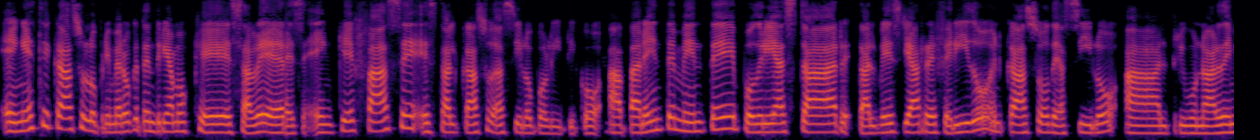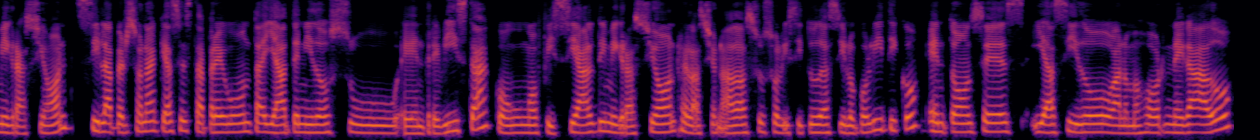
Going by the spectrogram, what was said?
En este caso, lo primero que tendríamos que saber es en qué fase está el caso de asilo político. Aparentemente podría estar tal vez ya referido el caso de asilo al Tribunal de Inmigración. Si la persona que hace esta pregunta ya ha tenido su entrevista con un oficial de inmigración relacionado a su solicitud de asilo político, entonces y ha sido a lo mejor negado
